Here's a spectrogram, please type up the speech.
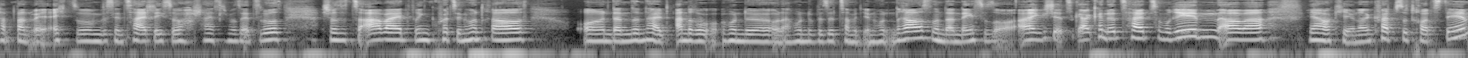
hat man echt so ein bisschen zeitlich so, ach, scheiße, ich muss jetzt los, ich muss jetzt zur Arbeit, bringe kurz den Hund raus Und dann sind halt andere Hunde oder Hundebesitzer mit ihren Hunden draußen und dann denkst du so, eigentlich jetzt gar keine Zeit zum Reden, aber ja, okay. Und dann quatschst du trotzdem.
